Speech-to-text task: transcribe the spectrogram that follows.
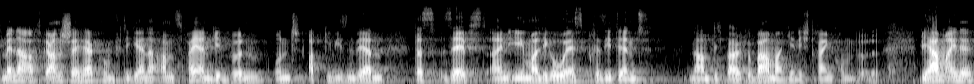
Männer afghanischer Herkunft, die gerne abends feiern gehen würden und abgewiesen werden, dass selbst ein ehemaliger US-Präsident, namentlich Barack Obama, hier nicht reinkommen würde. Wir haben eine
